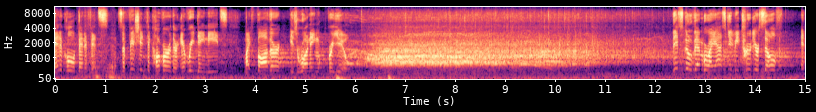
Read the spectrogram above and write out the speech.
medical benefits sufficient to cover their everyday needs, my father is running for you. This November, I ask you to be true to yourself and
